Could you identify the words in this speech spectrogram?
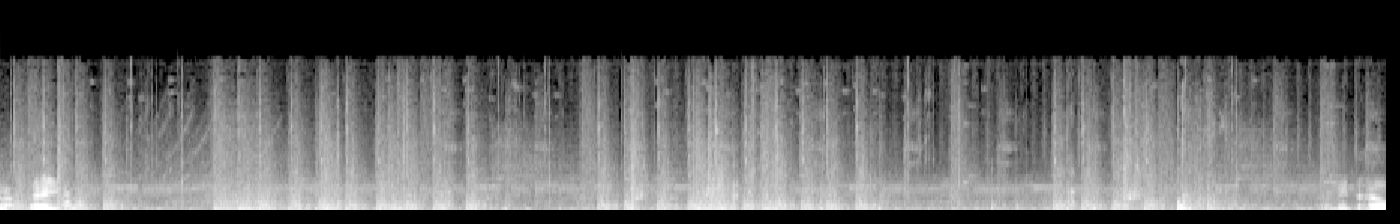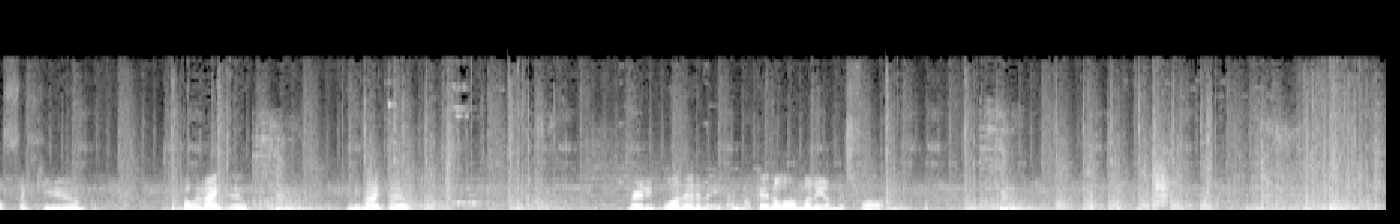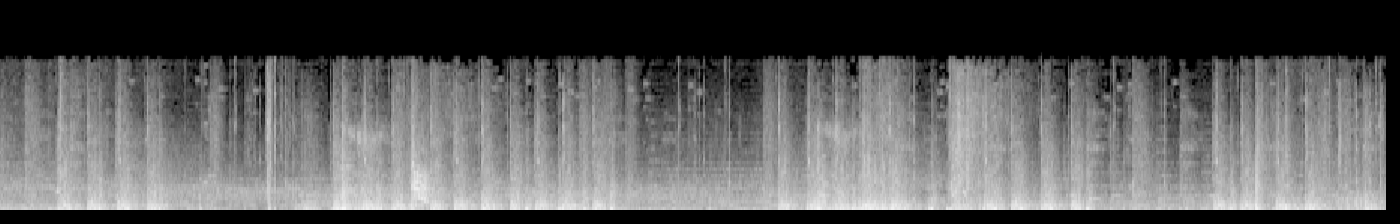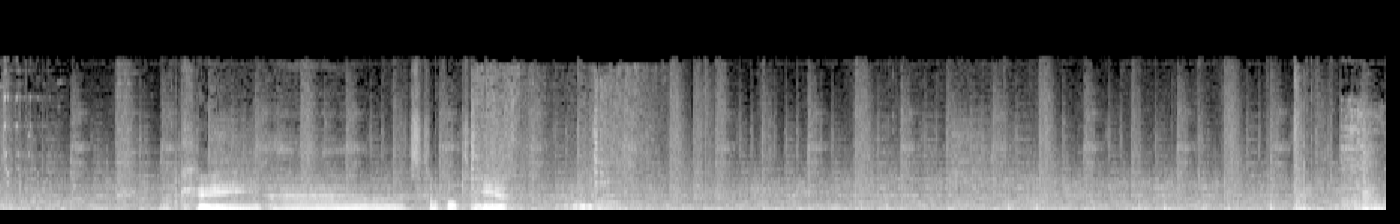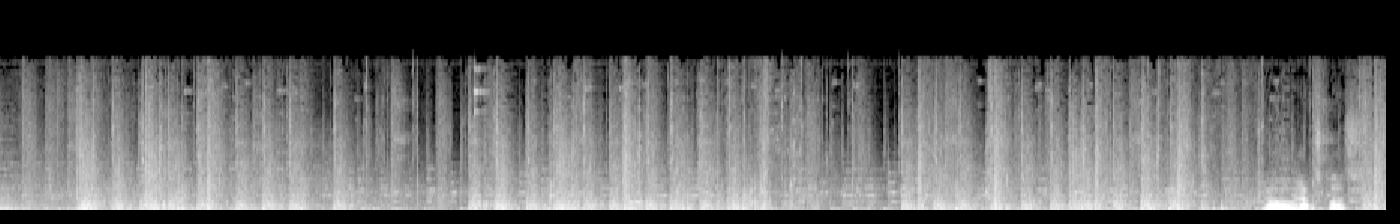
You? There you go. Don't need the health, thank you. But we might do. We might do. Really, one enemy. I'm not getting a lot of money on this floor. Let's to here. Oh, that was close.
